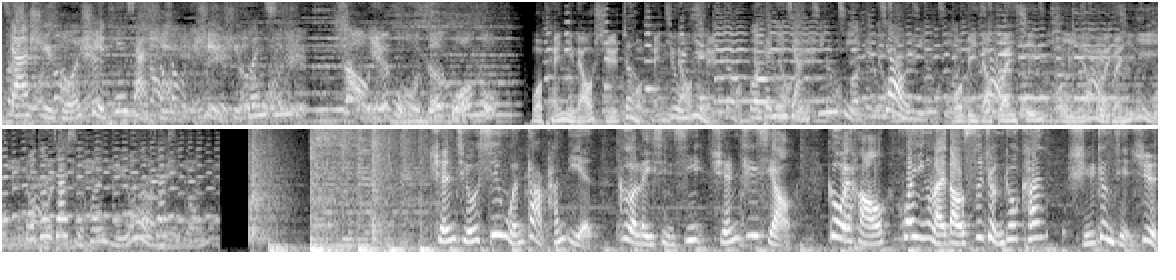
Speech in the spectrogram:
家事国事天下事，事事关心。少年富则国富。我陪你聊时政、就业。我跟你讲经济、教育。我比较关心体育文艺。我更加喜欢娱乐。全球新闻大盘点，各类信息全知晓。各位好，欢迎来到《思政周刊》时政简讯。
